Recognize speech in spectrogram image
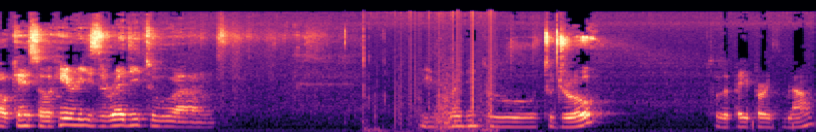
Okay, so here he's ready to um, he's ready to to draw. So the paper is blank.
